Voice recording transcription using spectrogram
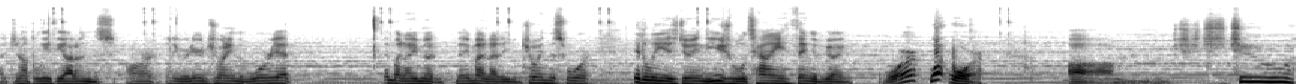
I do not believe the Ottomans are anywhere near joining the war yet. They might not even they might not even join this war. Italy is doing the usual Italian thing of going, War? What war? Um to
